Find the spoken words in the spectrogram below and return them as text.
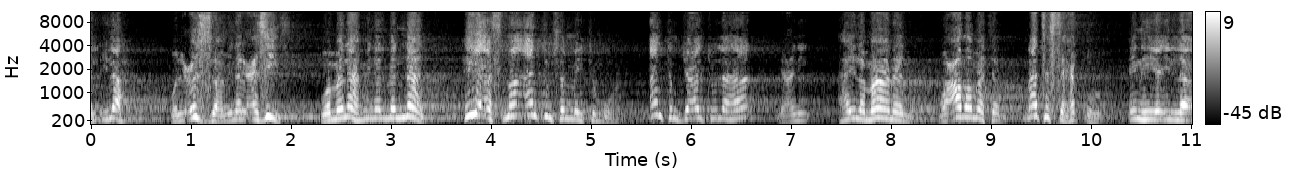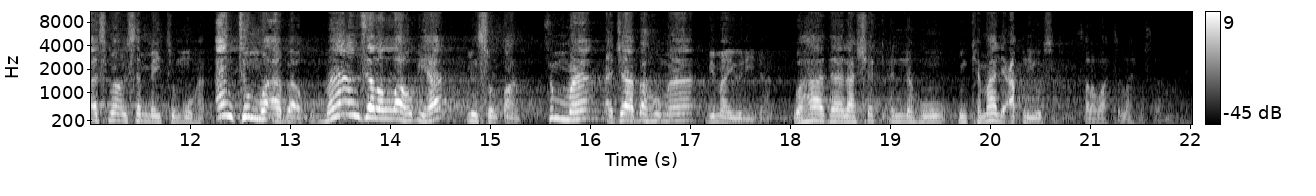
الإله. والعزى من العزيز ومناه من المنان. هي أسماء أنتم سميتموها. أنتم جعلتوا لها يعني هيلمانا وعظمة لا تستحقه. إن هي إلا أسماء سميتموها. أنتم وآباؤكم. ما أنزل الله بها من سلطان. ثم أجابهما بما يريدان. وهذا لا شك أنه من كمال عقل يوسف صلوات الله وسلامه عليه.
